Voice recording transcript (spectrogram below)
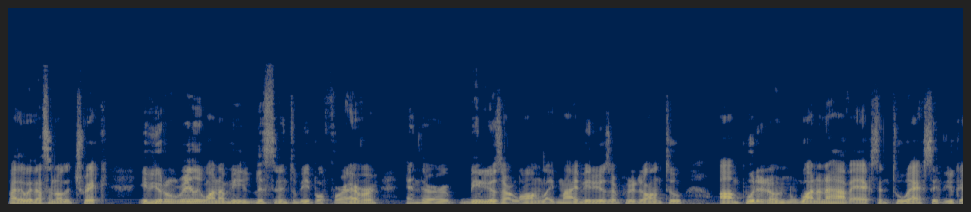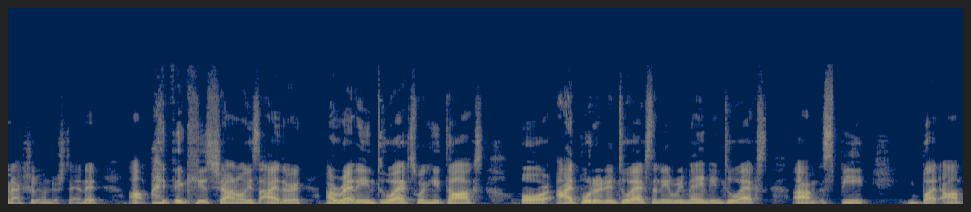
by the way, that's another trick. If you don't really want to be listening to people forever and their videos are long, like my videos are pretty long too, um, put it on one and a half x and two x if you can actually understand it. Um, I think his channel is either already in two x when he talks, or I put it into x and he remained into x um, speed. But um,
